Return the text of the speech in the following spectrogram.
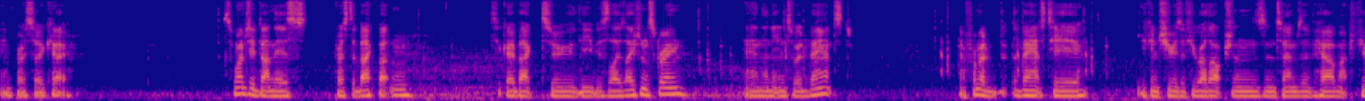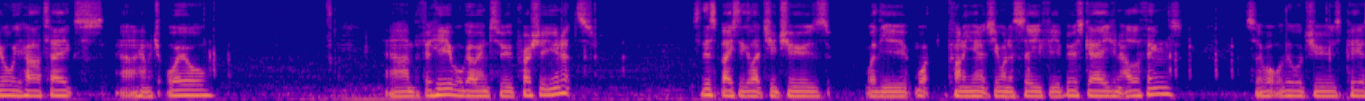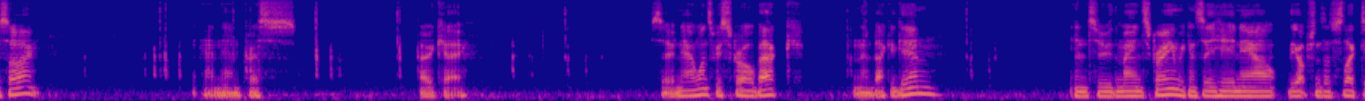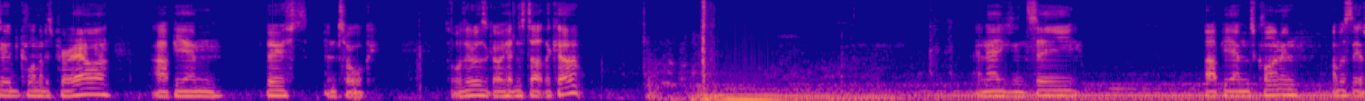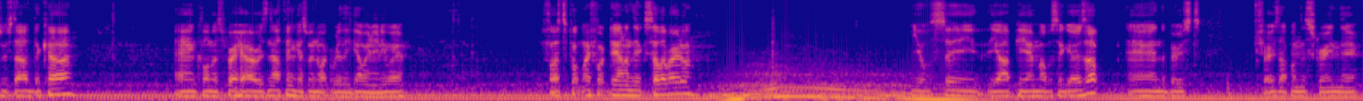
and press OK. So once you've done this, press the back button to go back to the visualization screen and then into advanced. Now from advanced here, you can choose a few other options in terms of how much fuel your car takes, uh, how much oil. Um, but for here, we'll go into pressure units. So this basically lets you choose whether you what kind of units you want to see for your boost gauge and other things. So what we'll do, we'll choose PSI and then press OK. So now once we scroll back and then back again into the main screen, we can see here now the options I've selected, kilometers per hour, RPM, boost and torque. So what we'll do is go ahead and start the car. And now you can see RPM's climbing, obviously as we started the car, and kilometers per hour is nothing because we're not really going anywhere. If I was to put my foot down on the accelerator, you'll see the RPM obviously goes up and the boost shows up on the screen there.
